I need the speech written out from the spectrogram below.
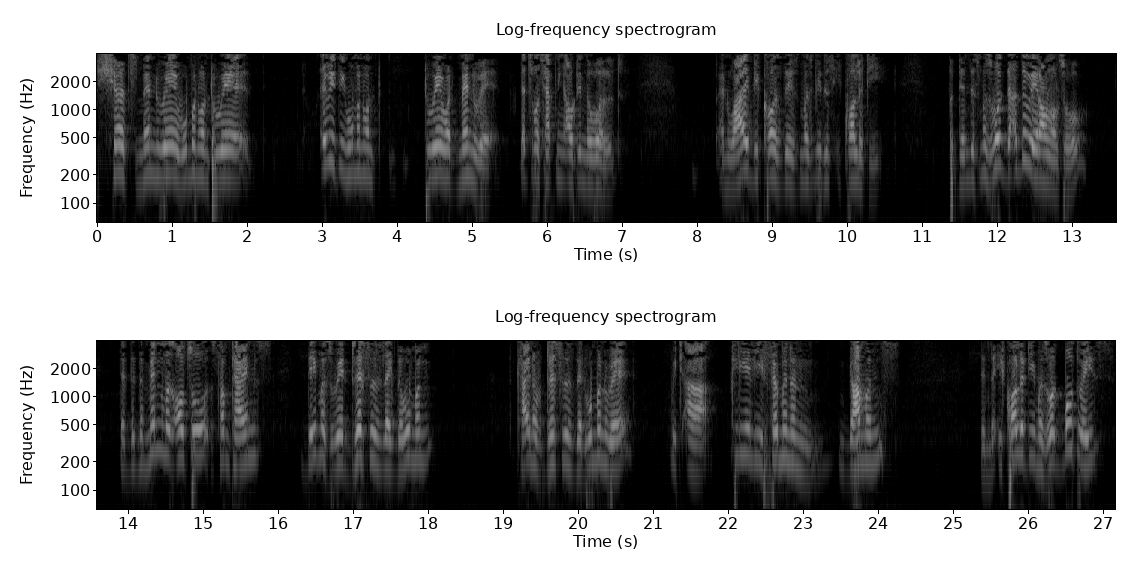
shirts men wear, women want to wear, everything women want to wear what men wear. That's what's happening out in the world. And why? Because there must be this equality. But then this must work the other way around also. That the men must also sometimes, they must wear dresses like the woman, the kind of dresses that women wear, which are clearly feminine garments. Then the equality must work both ways.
